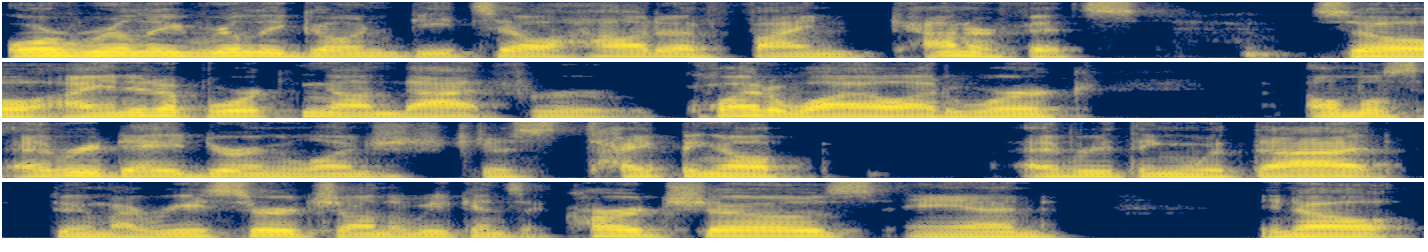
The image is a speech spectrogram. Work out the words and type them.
or really, really go in detail how to find counterfeits. So I ended up working on that for quite a while. I'd work almost every day during lunch, just typing up everything with that, doing my research on the weekends at card shows. And, you know,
